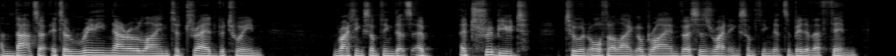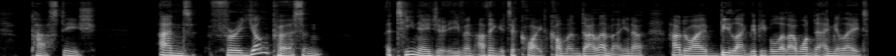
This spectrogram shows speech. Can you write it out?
and that's a, it's a really narrow line to tread between writing something that's a, a tribute to an author like O'Brian versus writing something that's a bit of a thin pastiche. And for a young person, a teenager even, I think it's a quite common dilemma. You know, how do I be like the people that I want to emulate,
